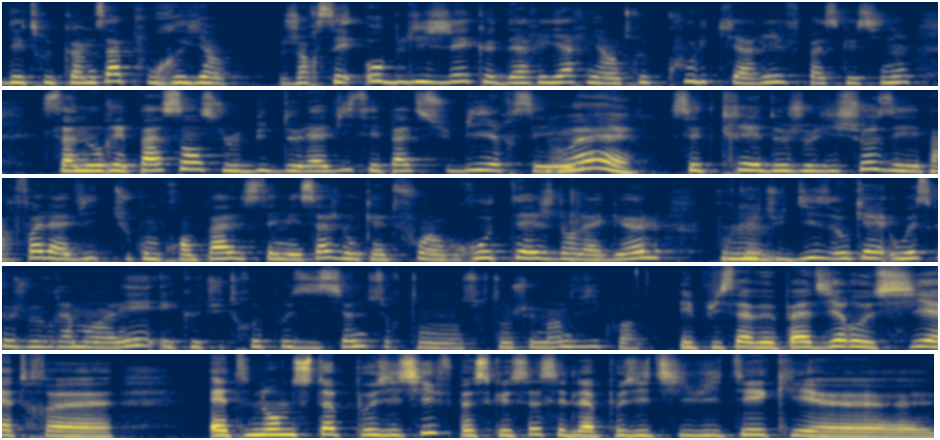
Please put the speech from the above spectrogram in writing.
des trucs comme ça pour rien. Genre c'est obligé que derrière il y a un truc cool qui arrive parce que sinon ça n'aurait pas sens. Le but de la vie c'est pas de subir, c'est Ouais. c'est de créer de jolies choses et parfois la vie tu comprends pas ces messages donc elle te fout un gros tèche dans la gueule pour que Mm. tu te dises ok où est-ce que je veux vraiment aller et que tu te repositionnes sur ton, sur ton chemin de vie quoi. Et puis ça veut pas dire aussi être, euh, être non-stop positif, parce que ça c'est de la positivité qui est, euh,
